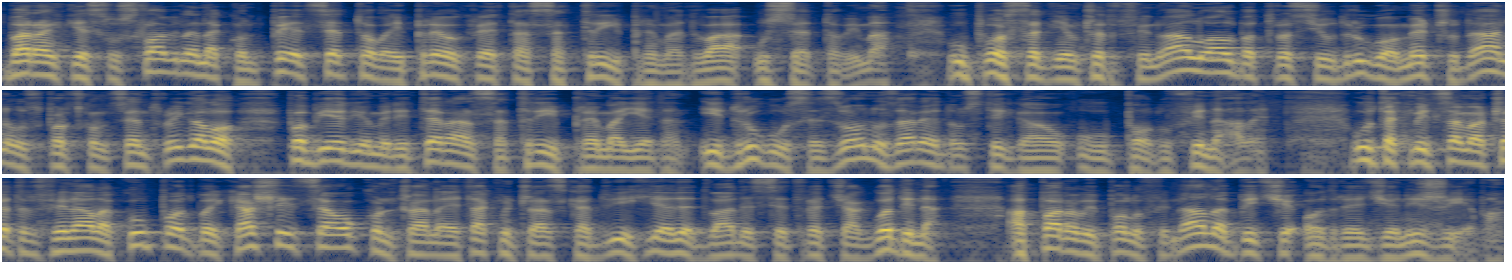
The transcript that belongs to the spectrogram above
Baranke su slavile nakon pet setova i preokreta sa 3 prema 2 u setovima. U poslednjem četvrtfinalu Albatros je u drugom meču dana u sportskom centru Igalo pobjedio Mediteran sa 3 prema 1 i drugu sezonu zaredom stigao u polufinale. U takmicama četvrtfinala kupa odboj Kašica okončana je takmičarska 2023. godina, a parovi polufinala bit će određeni žijevom.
